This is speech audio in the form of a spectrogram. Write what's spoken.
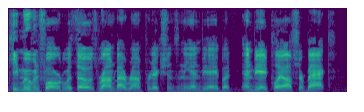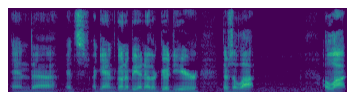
keep moving forward with those round by round predictions in the NBA. But NBA playoffs are back, and uh, it's again going to be another good year. There's a lot, a lot,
